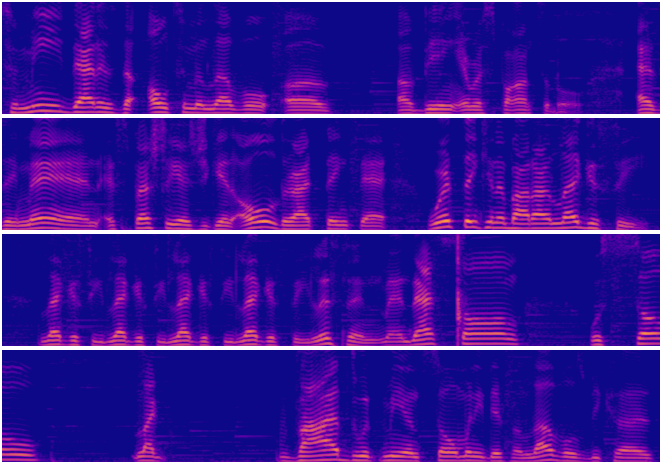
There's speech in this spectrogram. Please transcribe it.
To me, that is the ultimate level of of being irresponsible. As a man, especially as you get older, I think that we're thinking about our legacy. Legacy, legacy, legacy, legacy. Listen, man, that song was so like vibed with me on so many different levels because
